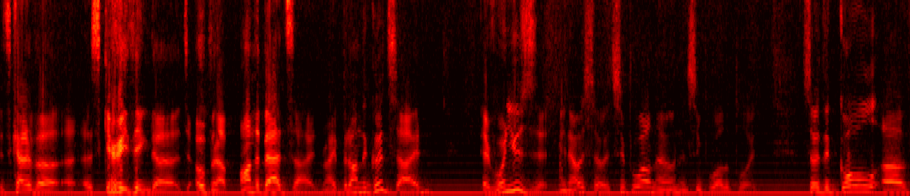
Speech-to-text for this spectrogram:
it's kind of a, a scary thing to, to open up on the bad side, right? But on the good side, everyone uses it, you know, so it's super well known and super well deployed. So the goal of,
